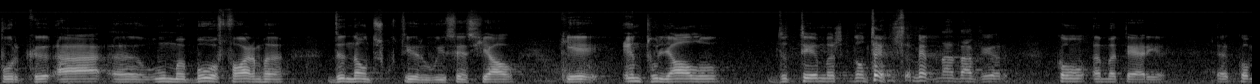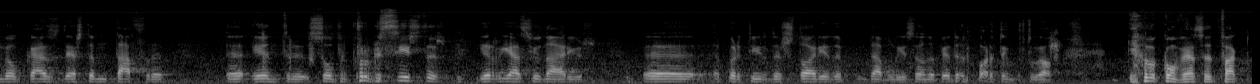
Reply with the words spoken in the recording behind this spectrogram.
porque há uh, uma boa forma de não discutir o essencial, que é entulhá-lo de temas que não têm absolutamente nada a ver com a matéria, uh, como é o caso desta metáfora uh, entre, sobre progressistas e reacionários a partir da história da, da abolição da pena de morte em Portugal. É uma conversa, de facto,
